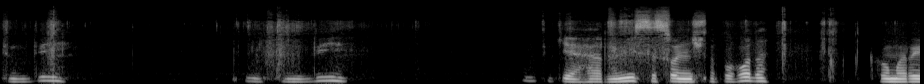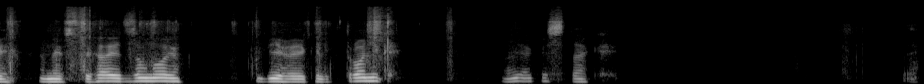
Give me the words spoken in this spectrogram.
Туди. Туди. Ось Таке гарне місце, сонячна погода. Комари не встигають за мною. Бігає як електронік. Ну якось так. так.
